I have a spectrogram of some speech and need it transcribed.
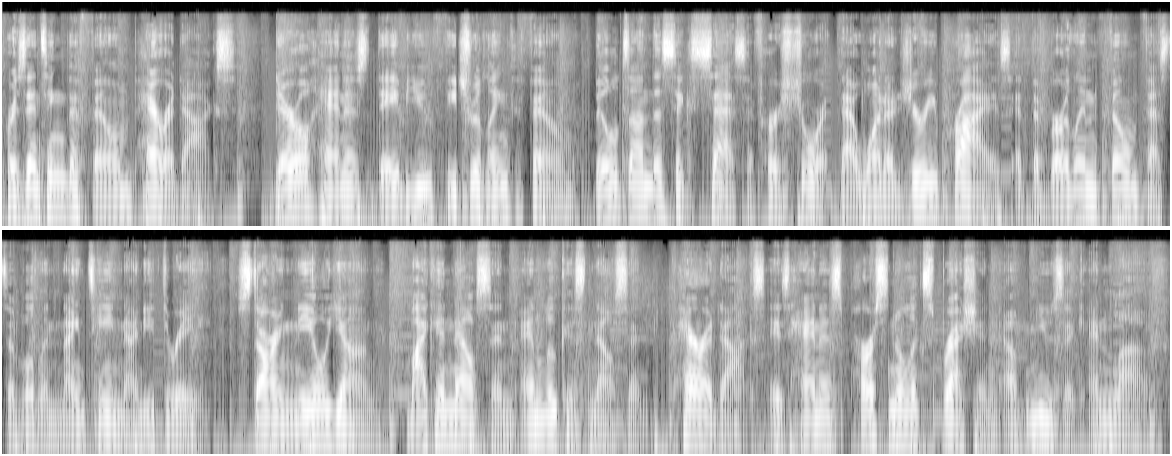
presenting the film Paradox. Daryl Hannah's debut feature length film builds on the success of her short that won a jury prize at the Berlin Film Festival in 1993. Starring Neil Young, Micah Nelson, and Lukas Nelson, Paradox is Hannah's personal expression of music and love.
